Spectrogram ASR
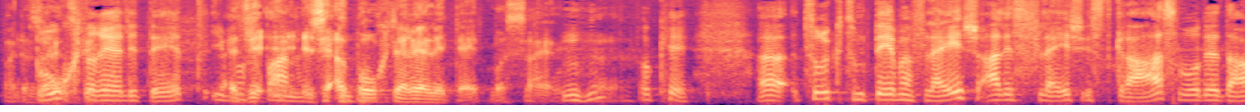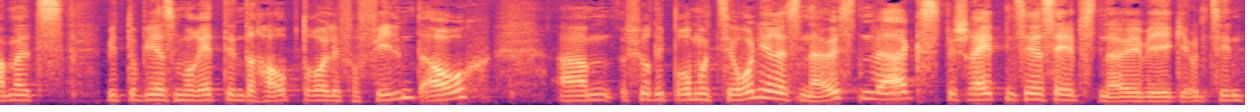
bei der Bruch der Realität immer also, spannend. Ist, ein Bruch der Realität muss sein. Mhm. Okay. Äh, zurück zum Thema Fleisch. Alles Fleisch ist Gras wurde damals mit Tobias Moretti in der Hauptrolle verfilmt auch. Ähm, für die Promotion Ihres neuesten Werks beschreiten Sie ja selbst neue Wege und sind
